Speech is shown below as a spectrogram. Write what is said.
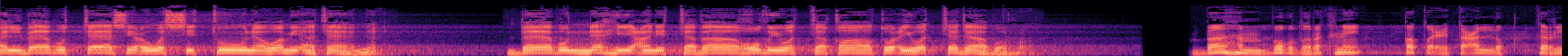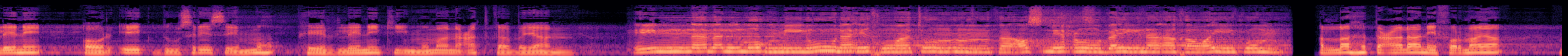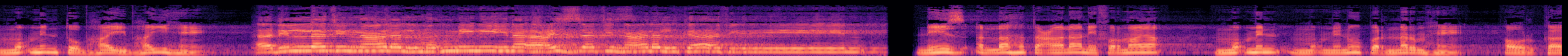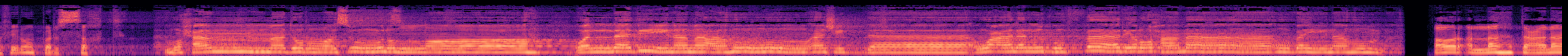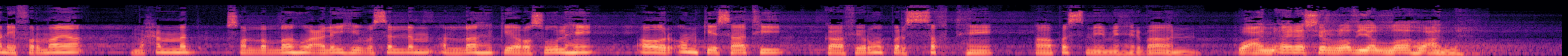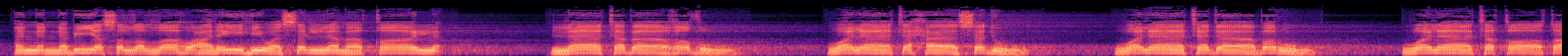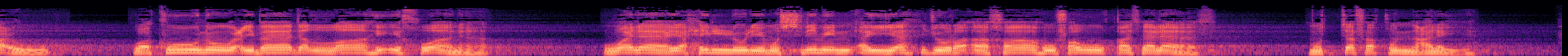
الباب التاسع والستون ومئتان. باب النهي عن التباغض والتقاطع والتدابر. باہم بغض رکھنے قطع تعلق کر لینے اور ایک دوسرے سے منہ پھیر لینے کی ممانعت کا بیان۔ انما المؤمنون اخوة فاصلحوا بين اخويكم اللہ تعالی نے فرمایا مؤمن تو بھائی بھائی ہیں۔ أذلة على المؤمنين أعزة على الكافرين۔ نیز اللہ تعالی نے فرمایا مؤمن مؤمنوں پر نرم ہیں اور کافروں پر سخت۔ محمد رسول الله والذين معه أشداء على الكفار رحماء بينهم اور اللہ تعالی نے فرمایا محمد صلی اللہ علیہ وسلم اللہ کے رسول ہیں اور ان کے ساتھی کافروں پر سخت ہیں آپس میں مہربان۔ وعن أنس رضي الله عنه أن النبي صلى الله عليه وسلم قال، لا تباغضوا ولا تحاسدوا ولا تدابروا ولا تقاطعوا وكونوا عباد الله إخوانا ولا يحل لمسلم أن يهجر أخاه فوق ثلاث متفق عليه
